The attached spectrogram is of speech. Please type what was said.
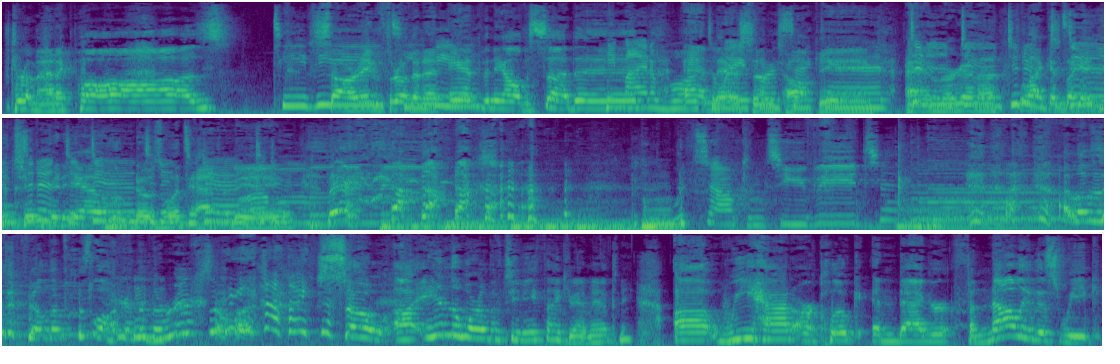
Dramatic pause. TV. Sorry to throw that at Anthony all of a sudden. He might have walked and away there's some for a talking, second. And we're gonna, like it's like a YouTube video, who knows what's happening. There. Talking TV. I love that the build-up was longer than the riff so much. so, uh, in the world of TV, thank you, Aunt Anthony. Uh, we had our Cloak and Dagger finale this week,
